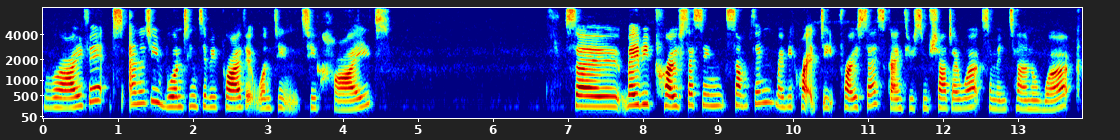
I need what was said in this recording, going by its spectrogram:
private energy, wanting to be private, wanting to hide. So maybe processing something, maybe quite a deep process, going through some shadow work, some internal work.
